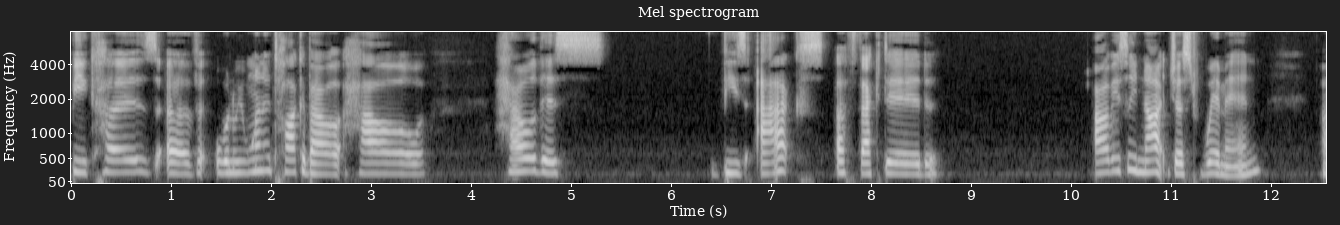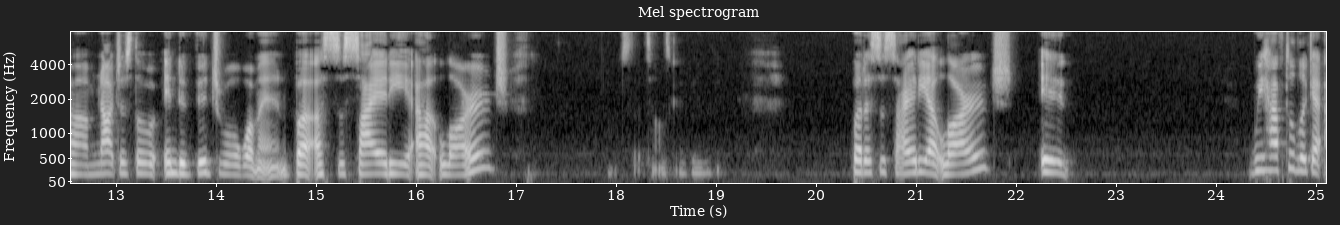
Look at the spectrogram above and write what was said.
because of when we want to talk about how how this these acts affected obviously not just women um, not just the individual woman but a society at large. That sounds but a society at large it we have to look at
